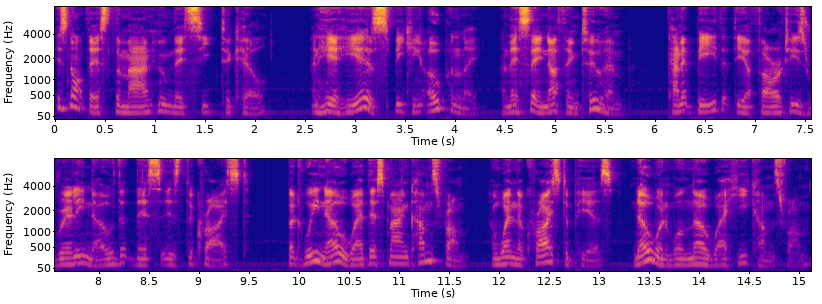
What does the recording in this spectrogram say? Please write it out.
Is not this the man whom they seek to kill? And here he is speaking openly, and they say nothing to him. Can it be that the authorities really know that this is the Christ? But we know where this man comes from, and when the Christ appears, no one will know where he comes from.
